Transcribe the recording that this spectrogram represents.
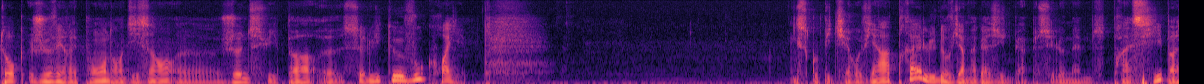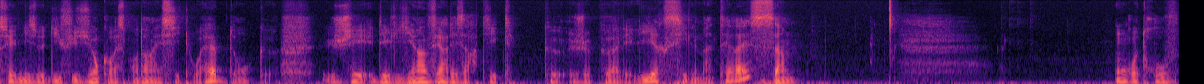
Donc je vais répondre en disant je ne suis pas celui que vous croyez. Scoopici revient après, Ludovia Magazine, ben, c'est le même principe, hein, c'est une liste de diffusion correspondant à un site web, donc j'ai des liens vers des articles je peux aller lire s'ils m'intéressent. On retrouve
